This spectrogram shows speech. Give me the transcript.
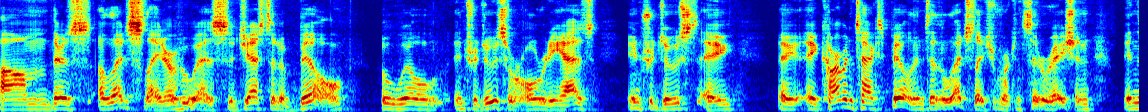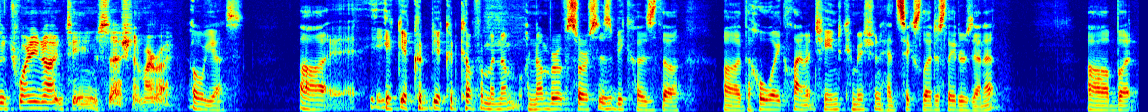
um, there's a legislator who has suggested a bill who will introduce or already has introduced a, a, a carbon tax bill into the legislature for consideration in the 2019 session. Am I right? Oh, yes. Uh, It it could, it could come from a num- a number of sources because the, uh, the Hawaii Climate Change Commission had six legislators in it. Uh, But,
